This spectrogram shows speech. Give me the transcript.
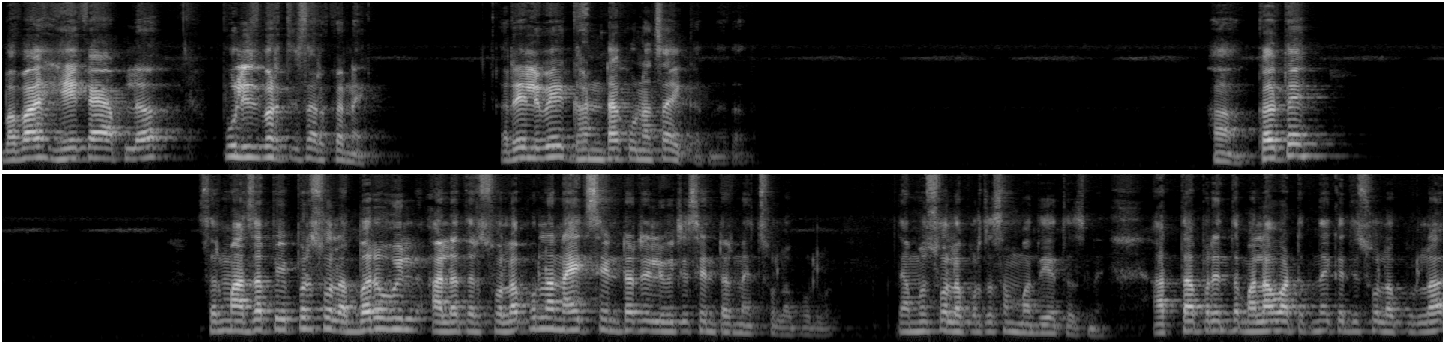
बाबा हे काय आपलं पोलीस भरतीसारखं नाही. रेल्वे घंटा कुणाचा ऐकत नाही दादा हां कळते सर माझा पेपर सोला बरं होईल आला तर सोलापूरला नाहीत सेंटर रेल्वेचे सेंटर नाहीत सोलापूरला. त्यामुळे सोलापूरचा संबंध येतच नाही. आत्तापर्यंत मला वाटत नाही कधी सोलापूरला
